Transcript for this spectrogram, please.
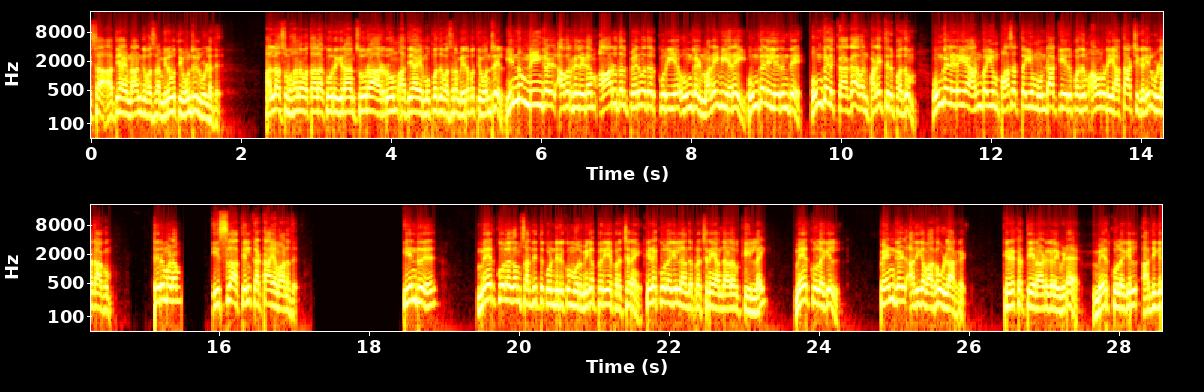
நிசா அத்தியாயம் நான்கு வசனம் இருபத்தி ஒன்றில் உள்ளது. அல்லாஹ் சுபஹான வத்தாலா கூறுகிறான் சூரா அர் ரூம் அத்தியாயம் முப்பது வசனம் இருபத்தி ஒன்றில் இன்னும் நீங்கள் அவர்களிடம் ஆறுதல் பெறுவதற்குரிய உங்கள் மனைவியரை உங்களிலிருந்தே உங்களுக்காக அவன் படைத்திருப்பதும் உங்களிடையே அன்பையும் பாசத்தையும் உண்டாக்கி இருப்பதும் அவனுடைய அத்தாட்சிகளில் உள்ளதாகும். திருமணம் இஸ்லாத்தில் கட்டாயமானது. இன்று மேற்குலகம் சந்தித்துக் கொண்டிருக்கும் ஒரு மிகப்பெரிய பிரச்சனை கிழக்குலகில் அந்த பிரச்சனை அந்த அளவுக்கு இல்லை. மேற்குலகில் பெண்கள் அதிகமாக உள்ளார்கள். கிழக்கத்திய நாடுகளை விட மேற்குலகில் அதிக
